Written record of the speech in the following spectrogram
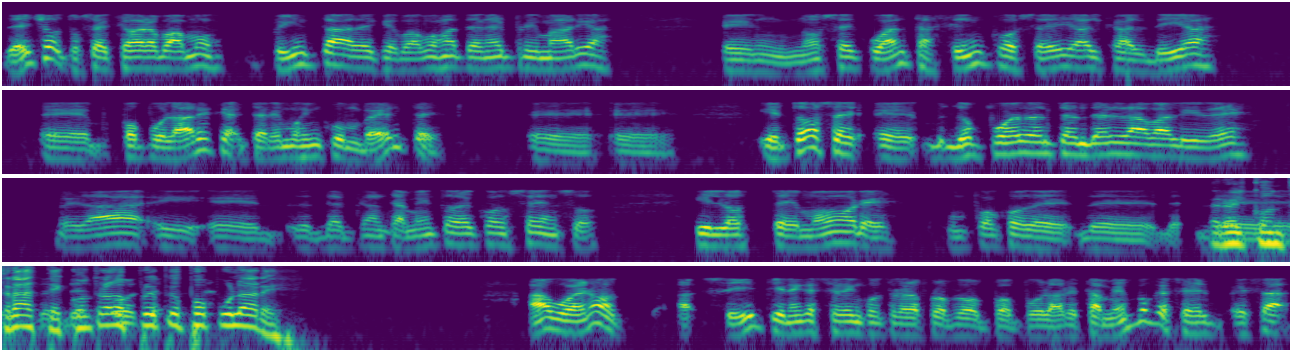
De hecho, tú sabes que ahora vamos, pinta de que vamos a tener primarias en no sé cuántas, cinco o seis alcaldías eh, populares que tenemos incumbentes. Eh, eh, y entonces eh, yo puedo entender la validez, ¿verdad?, y, eh, del planteamiento del consenso y los temores un poco de... de, de Pero el contraste de, contra los propios populares. Ah, bueno, ah, sí, tiene que ser en contra de los propios populares también, porque esa,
